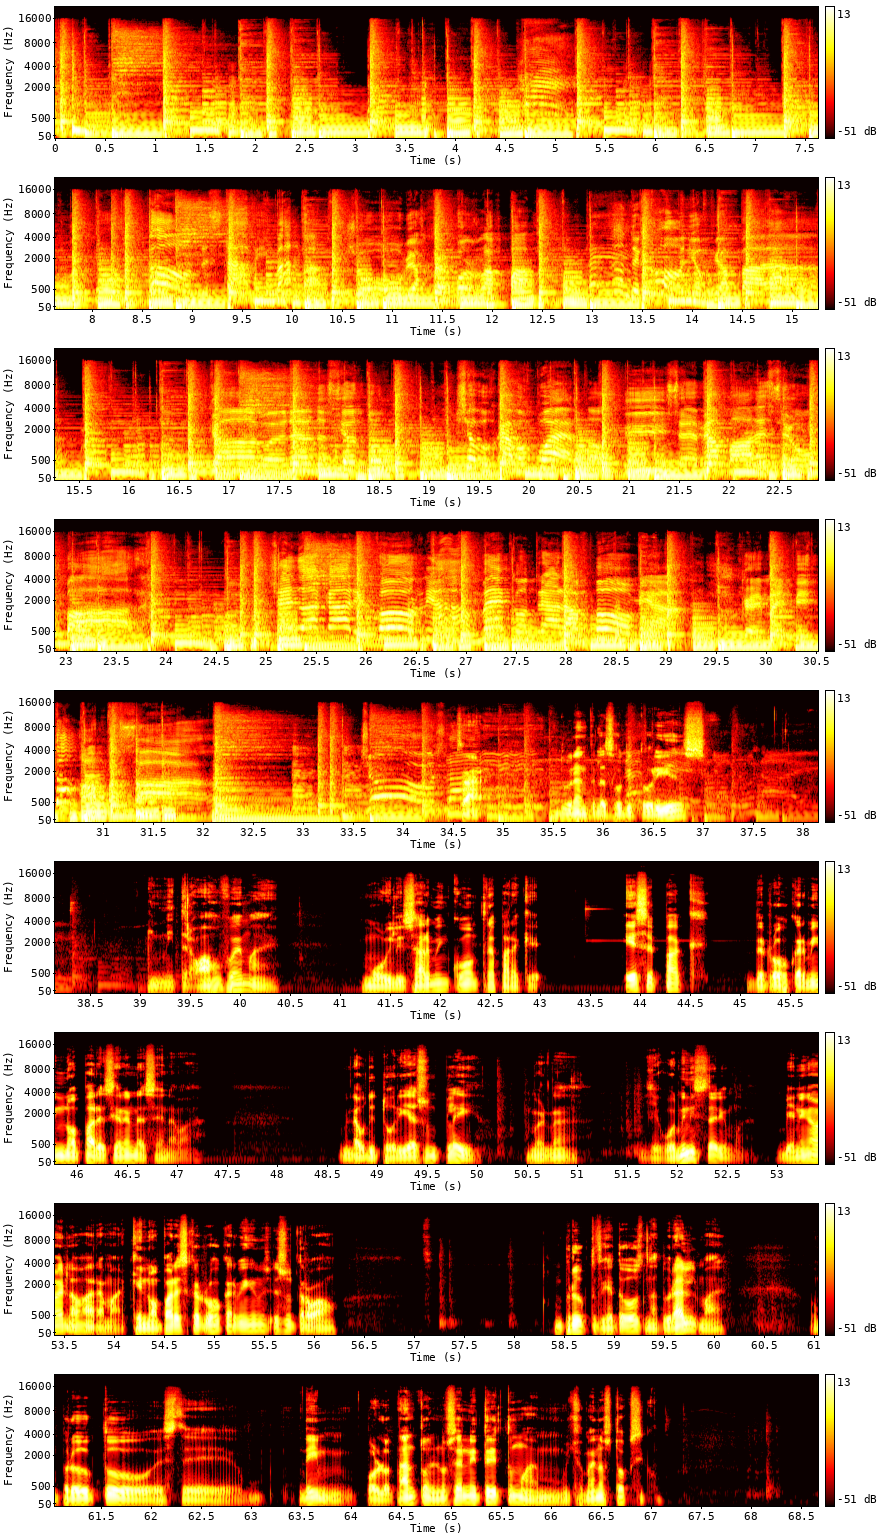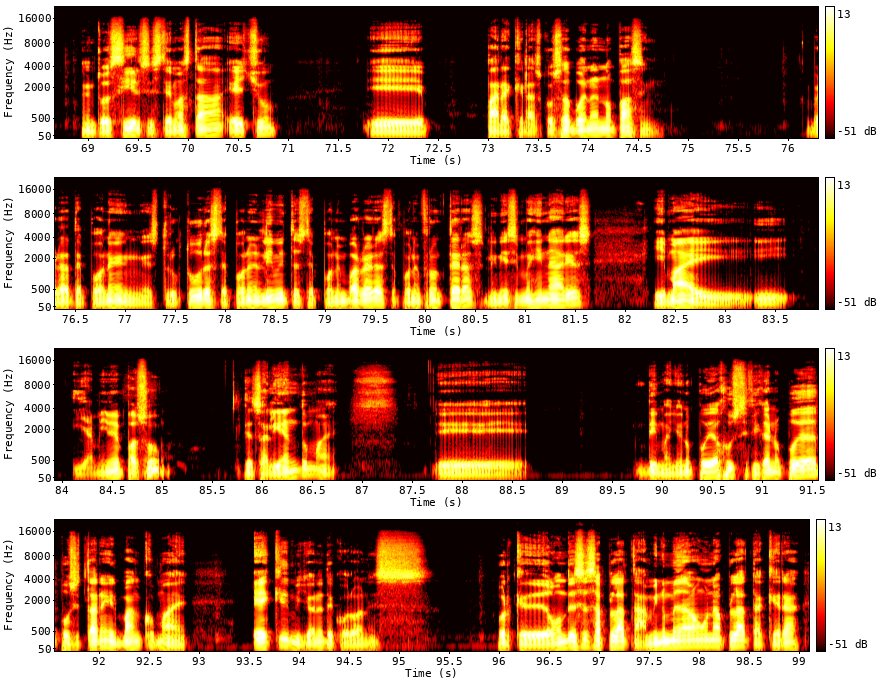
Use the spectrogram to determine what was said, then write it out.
Durante las auditorías, mi trabajo fue mae, movilizarme en contra para que ese pack de rojo carmín no apareciera en la escena. mae. La auditoría es un play, ¿verdad? Llegó el ministerio, vienen a ver la vara, mae. Que no aparezca el rojo carbín es, su trabajo. Un producto, fíjate vos, natural, mae. Un producto, este, por lo tanto, al no ser nitrito, mae, mucho menos tóxico. Entonces, sí, el sistema está hecho eh, para que las cosas buenas no pasen. ¿Verdad? Te ponen estructuras, te ponen límites, te ponen barreras, te ponen fronteras, líneas imaginarias. Y, mae, y, y- a mí me pasó que saliendo, mae, eh, mae, yo no podía justificar, no podía depositar en el banco, mae, X millones de colones. Porque de dónde es esa plata? A mí no me daban una plata que era,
